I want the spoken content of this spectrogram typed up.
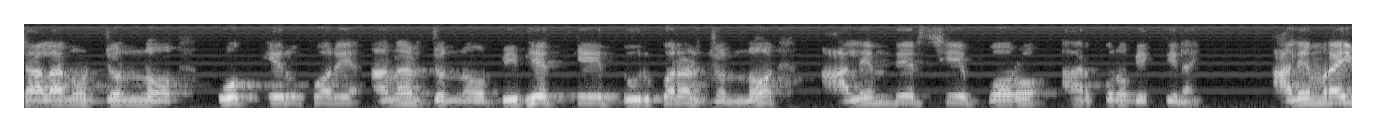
চালানোর জন্য ঐক্যের উপরে আনার জন্য, বিভেদকে দূর করার জন্য আলেমদের চেয়ে বড় আর কোনো ব্যক্তি নাই। আলেমরাই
